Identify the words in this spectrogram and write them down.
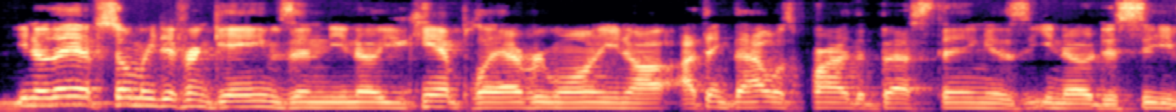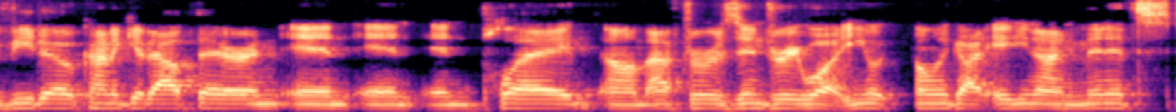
you know they have so many different games and you know you can't play everyone you know i think that was probably the best thing is you know to see vito kind of get out there and and and, and play um, after his injury what he only got 89 minutes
